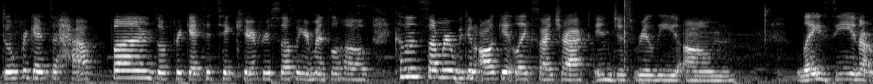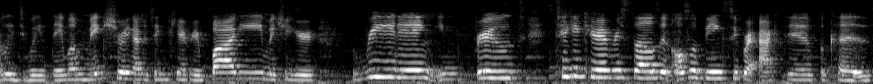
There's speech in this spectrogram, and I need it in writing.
Don't forget to have fun. Don't forget to take care of yourself and your mental health. Because in summer we can all get like sidetracked and just really um lazy and not really do anything. But make sure you guys are taking care of your body. Make sure you're reading eating fruits taking care of yourselves and also being super active because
